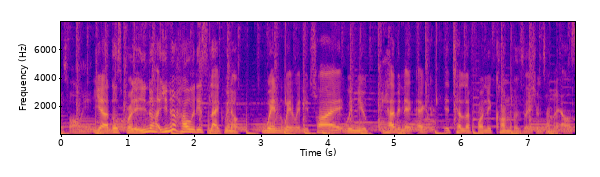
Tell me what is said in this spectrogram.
as well. yeah those projects. You know, how- you know how it is like you know when when when you try when you having a, a, a telephonic conversation with someone else.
